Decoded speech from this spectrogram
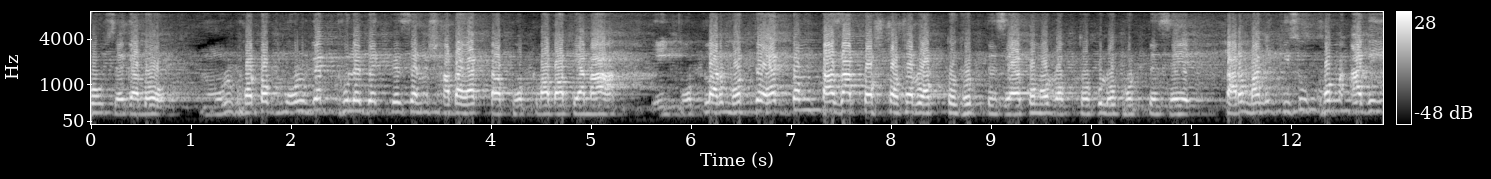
পৌঁছে গেল, মূল ফটক, মূল গেট খুলে দেখতেছেন সাদা একটা পোটলা বা পেনা এই পোটলার মধ্যে একদম তাজা টসটসে রক্ত ধরতেছে এখনও রক্তগুলো পড়তেছে। তার মানে কিছুক্ষণ আগেই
